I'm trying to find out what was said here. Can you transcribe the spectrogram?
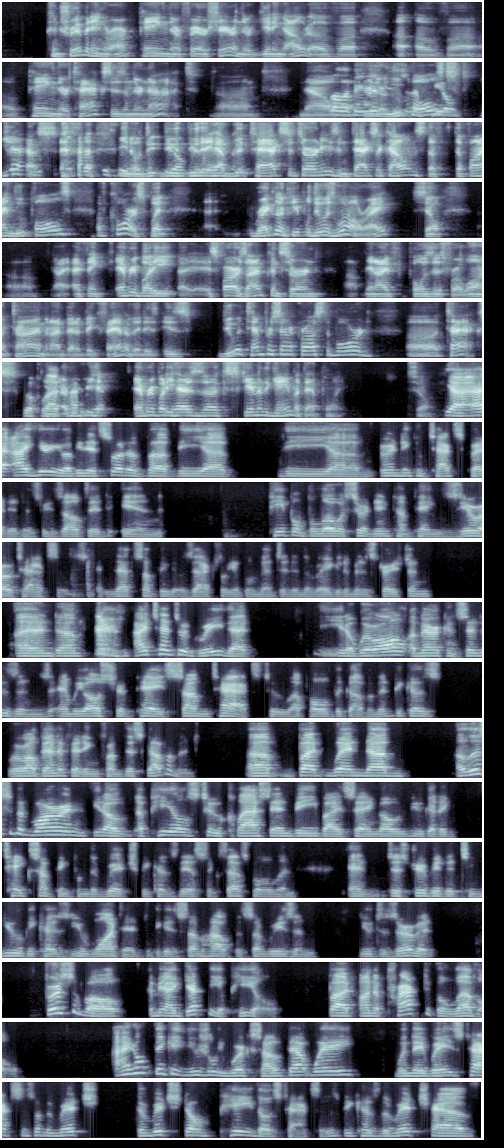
contributing or aren't paying their fair share and they're getting out of, uh, of, uh, of paying their taxes and they're not. Um, now, well, I mean, are there loopholes? Yes. you know, do, do, do they have good tax attorneys and tax accountants to, to find loopholes? Of course, but uh, regular people do as well, right? So uh, I, I, think everybody, uh, as far as I'm concerned, uh, and I've proposed this for a long time, and I've been a big fan of it, is, is do a 10% across the board uh, tax. You know, everybody, ha- everybody has uh, skin in the game at that point. So yeah, I, I hear you. I mean, it's sort of the the uh, earned income tax credit has resulted in people below a certain income paying zero taxes. And that's something that was actually implemented in the Reagan administration. And um, I tend to agree that, you know, we're all American citizens and we all should pay some tax to uphold the government because we're all benefiting from this government. Uh, but when um, Elizabeth Warren, you know, appeals to class envy by saying, "Oh, you got to take something from the rich because they're successful and and distribute it to you because you want it because somehow for some reason you deserve it." First of all, I mean, I get the appeal, but on a practical level, I don't think it usually works out that way when they raise taxes on the rich. The rich don't pay those taxes because the rich have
